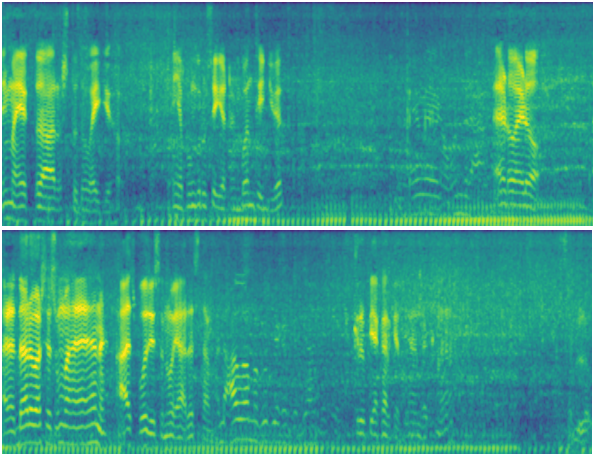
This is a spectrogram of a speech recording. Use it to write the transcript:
એમાં એક તો આ રસ્તો ધોવાઈ ગયો. અહીંયા ભૂંગરું છે, એ બંધ થઈ ગયું, એક. અરે દર વર્ષે સુમા હે ને આ જ પોઝિશન હોય આ રસ્તામાં. કૃપયા કરકે ધ્યાન રખના. સબ લોગ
